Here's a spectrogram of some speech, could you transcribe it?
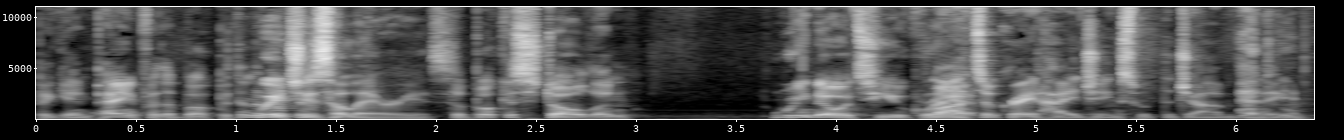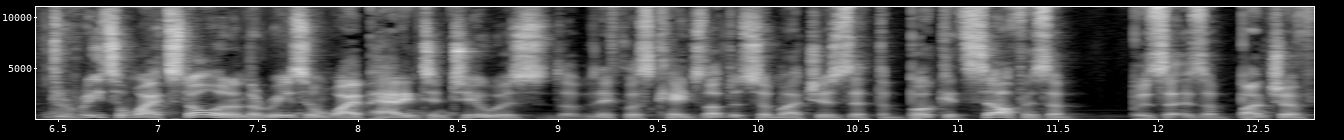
begin paying for the book but then the Which book is hilarious. the book is stolen we know it's Hugh Grant lots of great hijinks with the job getting. the reason why it's stolen and the reason why Paddington 2 was the Nicolas Cage loved it so much is that the book itself is a is a, is a bunch of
